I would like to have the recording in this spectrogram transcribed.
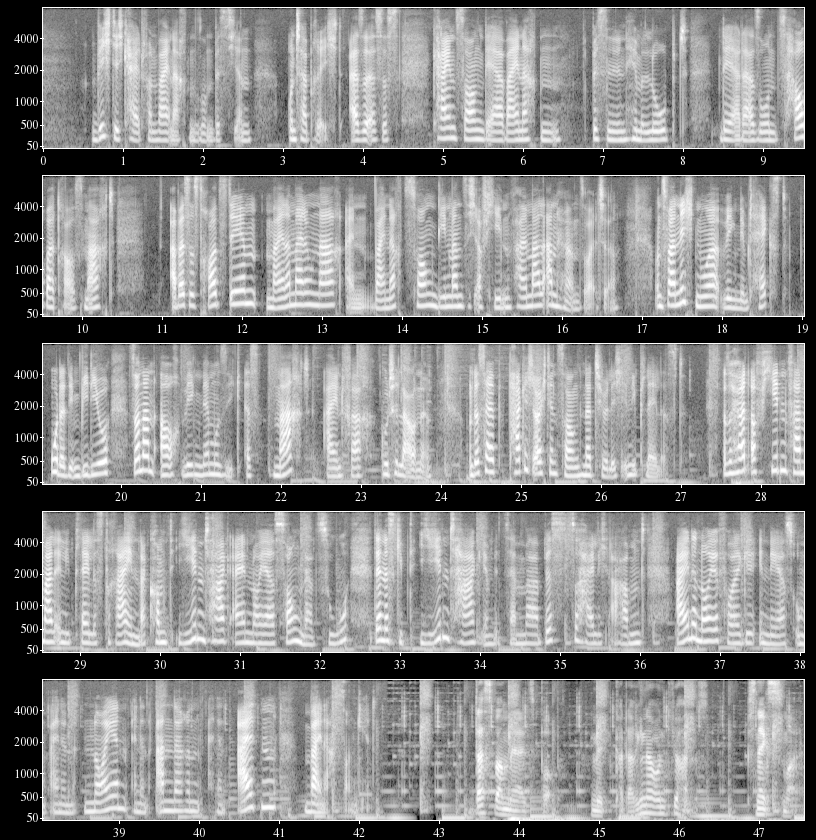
Wichtigkeit von Weihnachten so ein bisschen unterbricht. Also es ist kein Song, der Weihnachten bis in den Himmel lobt, der da so einen Zauber draus macht. Aber es ist trotzdem meiner Meinung nach ein Weihnachtssong, den man sich auf jeden Fall mal anhören sollte. Und zwar nicht nur wegen dem Text oder dem Video, sondern auch wegen der Musik. Es macht einfach gute Laune. Und deshalb packe ich euch den Song natürlich in die Playlist. Also hört auf jeden Fall mal in die Playlist rein. Da kommt jeden Tag ein neuer Song dazu, denn es gibt jeden Tag im Dezember bis zu Heiligabend eine neue Folge, in der es um einen neuen, einen anderen, einen alten Weihnachtssong geht. Das war mehr als Pop mit Katharina und Johannes. Bis nächstes Mal.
